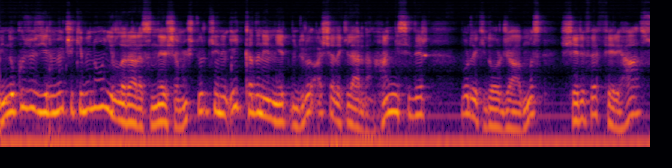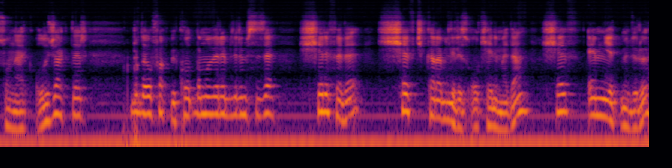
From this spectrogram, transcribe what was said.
1923-2010 yılları arasında yaşamış Türkiye'nin ilk kadın emniyet müdürü aşağıdakilerden hangisidir? Buradaki doğru cevabımız Şerife Feriha Sonerk olacaktır. Burada ufak bir kodlama verebilirim size. Şerife de şef çıkarabiliriz o kelimeden. Şef emniyet müdürü.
